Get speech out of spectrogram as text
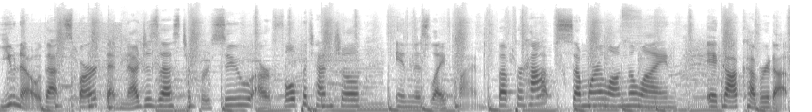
You know, that spark that nudges us to pursue our full potential in this lifetime. But perhaps somewhere along the line, it got covered up.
